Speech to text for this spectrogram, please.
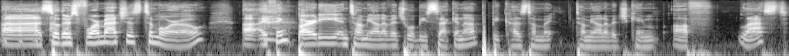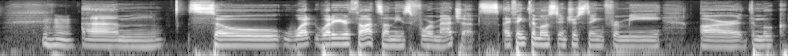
Uh, so there's four matches tomorrow. Uh, I think Barty and Tomljanovic will be second up because Tom- Tomljanovic came off last. Um, so what what are your thoughts on these four matchups? I think the most interesting for me are the Muk-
